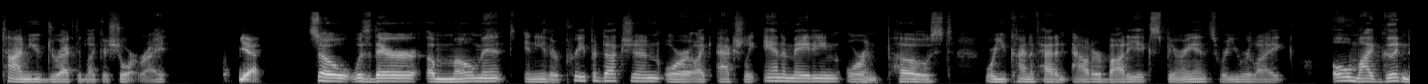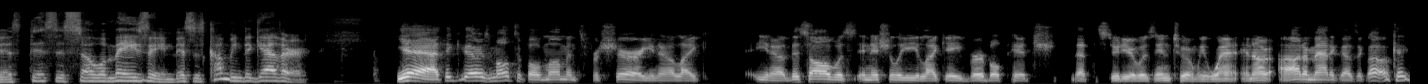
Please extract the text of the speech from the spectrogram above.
time you've directed like a short, right? Yeah. So, was there a moment in either pre production or like actually animating or in post where you kind of had an outer body experience where you were like, oh my goodness, this is so amazing. This is coming together. Yeah, I think there was multiple moments for sure. You know, like, you know, this all was initially like a verbal pitch that the studio was into, and we went, and automatically I was like, oh, okay,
